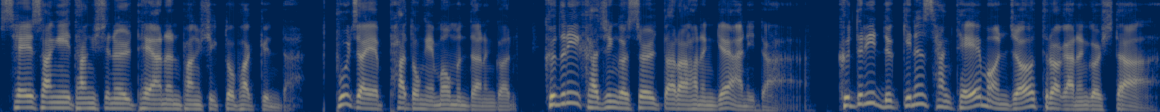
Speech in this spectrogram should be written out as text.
세상이 당신을 대하는 방식도 바뀐다. 부자의 파동에 머문다는 건 그들이 가진 것을 따라하는 게 아니다. 그들이 느끼는 상태에 먼저 들어가는 것이다.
